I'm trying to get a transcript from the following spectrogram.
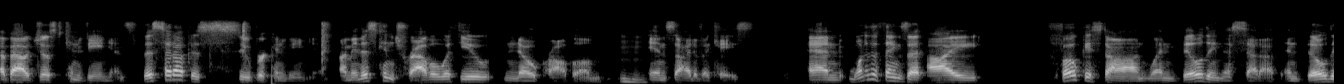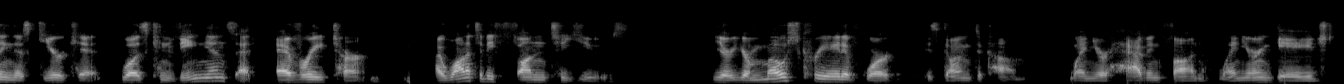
about just convenience. This setup is super convenient. I mean, this can travel with you no problem Mhm. inside of a case. And one of the things that I focused on when building this setup and building this gear kit was convenience at every turn. I want it to be fun to use. Your your most creative work is going to come when you're having fun, when you're engaged,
